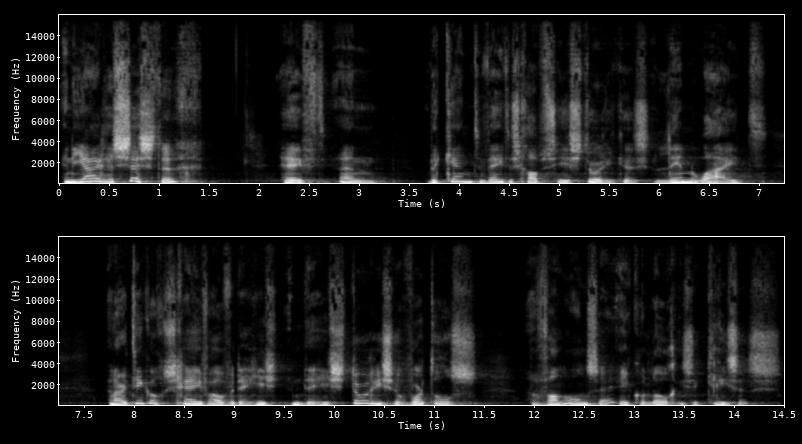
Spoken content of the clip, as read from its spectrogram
In de jaren 60 heeft een bekend wetenschapshistoricus Lynn White een artikel geschreven over de, de historische wortels van onze ecologische crisis.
